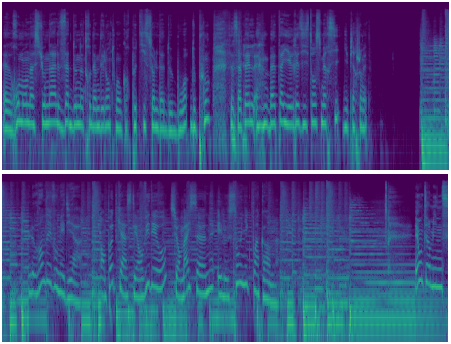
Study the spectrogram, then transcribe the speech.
roman national, ZAD de Notre-Dame-des-Landes ou encore Petit soldat de bois, de plomb. Ça s'appelle Bataille et résistance. Merci Guy Pierre Chaumette. Le rendez-vous média en podcast et en vidéo sur myson et le sonunique.com. Et on termine cette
